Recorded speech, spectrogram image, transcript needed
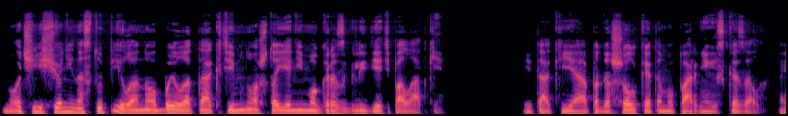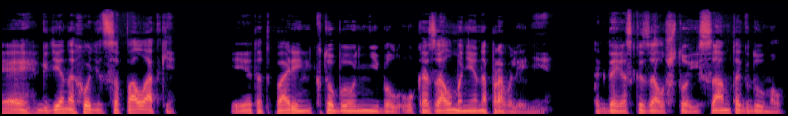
Ночь еще не наступила, но было так темно, что я не мог разглядеть палатки. Итак, я подошел к этому парню и сказал, «Эй, где находятся палатки?» И этот парень, кто бы он ни был, указал мне направление. Тогда я сказал, что и сам так думал.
